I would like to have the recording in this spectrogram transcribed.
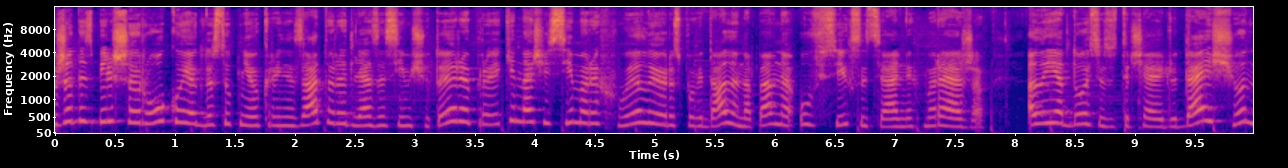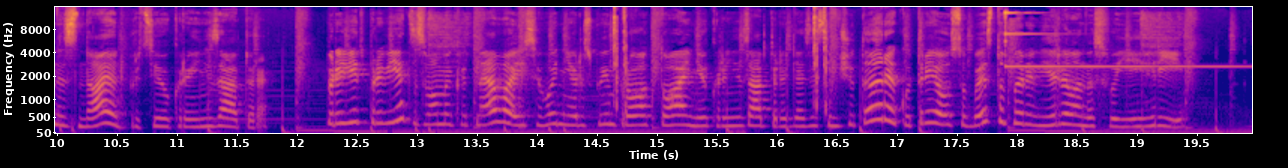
Вже десь більше року, як доступні українізатори для The Sims 4, про які наші сімери хвилею розповідали, напевне, у всіх соціальних мережах. Але я досі зустрічаю людей, що не знають про ці українізатори. Привіт-привіт! З вами Квітнева, і сьогодні я розповім про актуальні українізатори для The Sims 4, котрі я особисто перевірила на своїй грі.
